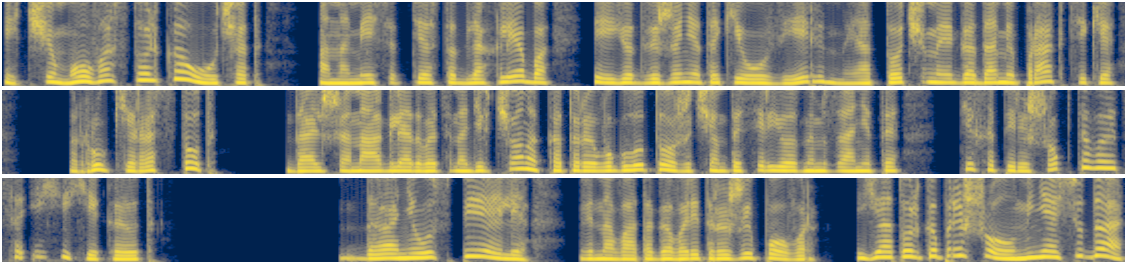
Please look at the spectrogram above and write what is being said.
«И чему вас только учат?» Она месит тесто для хлеба, и ее движения такие уверенные, оточенные годами практики. Руки растут. Дальше она оглядывается на девчонок, которые в углу тоже чем-то серьезным заняты, тихо перешептываются и хихикают. «Да не успели», — виновато говорит рыжий повар. «Я только пришел, меня сюда.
